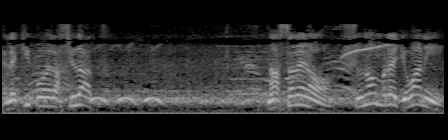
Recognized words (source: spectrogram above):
El equipo de la ciudad. Nazareno, su nombre Giovanni.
